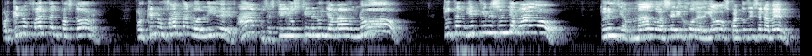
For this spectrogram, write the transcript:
¿Por qué no falta el pastor? ¿Por qué no faltan los líderes? Ah, pues es que ellos tienen un llamado. No, tú también tienes un llamado. Tú eres llamado a ser hijo de Dios. ¿Cuántos dicen amén?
